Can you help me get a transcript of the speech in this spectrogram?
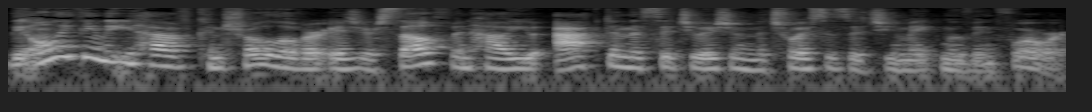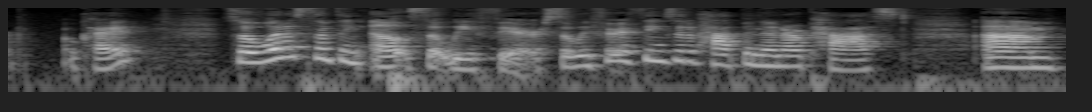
the only thing that you have control over is yourself and how you act in the situation and the choices that you make moving forward. Okay? So, what is something else that we fear? So, we fear things that have happened in our past. Um,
